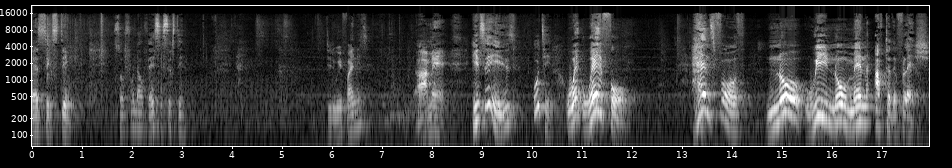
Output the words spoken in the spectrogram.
verse 16. sofunda uvesi 16 Did we find it? Amen. He says, uthi "Whe- Wherefore, henceforth, know we no men after the flesh.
